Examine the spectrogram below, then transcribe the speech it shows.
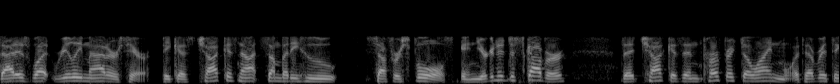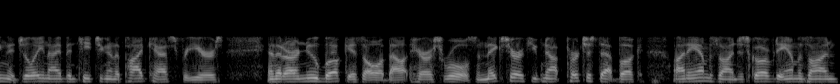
That is what really matters here because Chuck is not somebody who suffers fools. And you're going to discover that Chuck is in perfect alignment with everything that Julie and I have been teaching on the podcast for years, and that our new book is all about Harris Rules. And make sure if you've not purchased that book on Amazon, just go over to Amazon,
